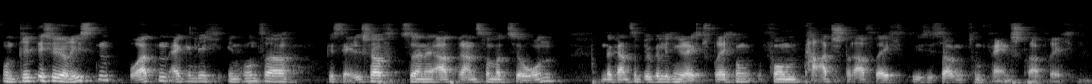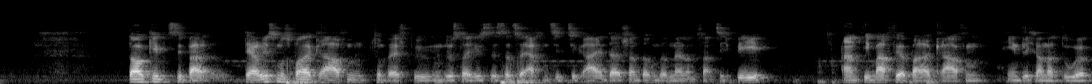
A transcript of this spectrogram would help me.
Und kritische Juristen orten eigentlich in unserer Gesellschaft so eine Art Transformation in der ganzen bürgerlichen Rechtsprechung vom Tatstrafrecht, wie sie sagen, zum Feinstrafrecht. Da gibt es die Terrorismusparagraphen, zum Beispiel in Österreich ist das der 278a, in Deutschland der 129b, Anti-Mafia-Paragraphen ähnlicher Natur.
